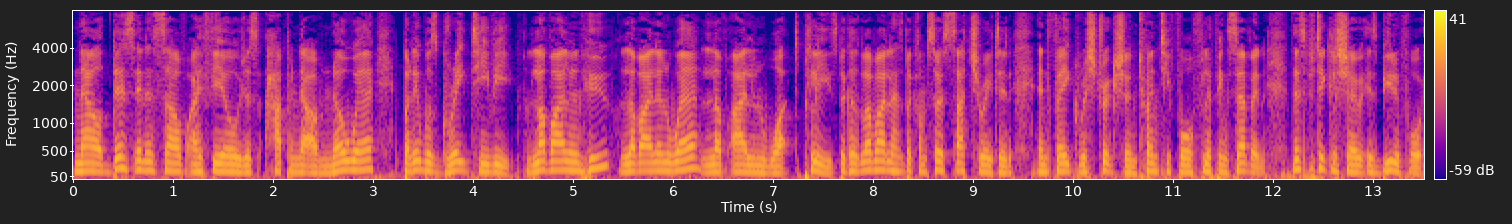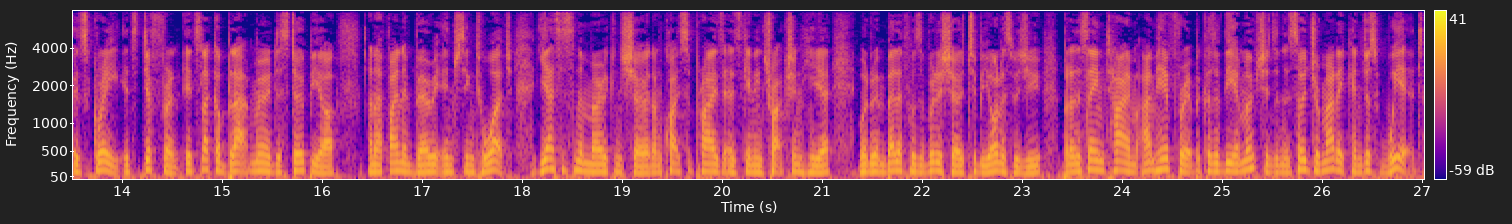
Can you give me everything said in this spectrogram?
Now, this in itself, I feel just happened out of nowhere, but it was great TV. Love Island who? Love Island where? Love Island what? Please. Because Love Island has become so saturated in fake restriction 24 flipping 7. This particular show is beautiful. It's great. It's different. It's like a Black Mirror dystopia, and I find it very interesting to watch. Yes, it's an American show, and I'm quite surprised it's gaining traction here. It would have been better if it was a British show, to be honest with you. But at the same time, I'm here for it because of the emotions, and it's so dramatic and just weird.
